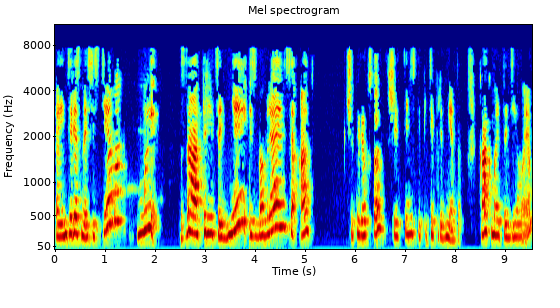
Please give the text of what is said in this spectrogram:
э, интересная система. Мы за 30 дней избавляемся от 465 предметов. Как мы это делаем?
